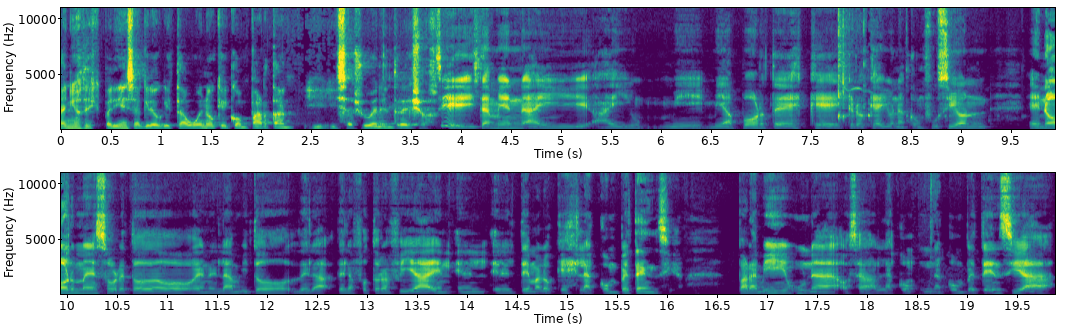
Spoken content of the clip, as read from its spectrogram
años de experiencia, creo que está bueno que compartan y, se ayuden entre ellos. Sí, y también hay mi, mi aporte es que creo que hay una confusión enorme, sobre todo en el ámbito de la, fotografía, en, el, tema lo que es la competencia. Para mí, una, o sea, una competencia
